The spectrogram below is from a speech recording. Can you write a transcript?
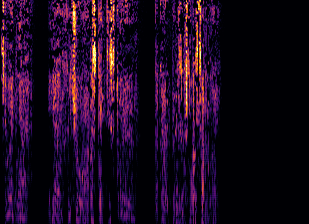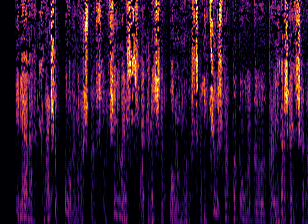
Сегодня я хочу вам рассказать историю, которая произошла со мной. Я хорошо помню, что случилось, отлично помню свои чувства по поводу произошедшего.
